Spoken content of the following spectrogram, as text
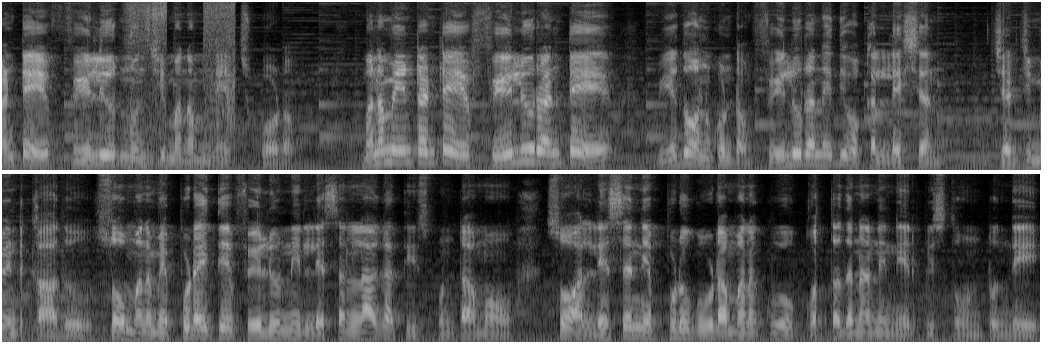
అంటే ఫెయిల్యూర్ నుంచి మనం నేర్చుకోవడం. మనం ఏంటంటే ఫెయిల్యూర్ అంటే ఏదో అనుకుంటాం. ఫెయిల్యూర్ అనేది ఒక లెసన్. జడ్జిమెంట్ కాదు. సో మనం ఎప్పుడైతే ఫెయిల్యూర్ని లెసన్ లాగా తీసుకుంటామో సో ఆ లెసన్ ఎప్పుడు కూడా మనకు కొత్తదనాన్ని నేర్పిస్తూ ఉంటుంది.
